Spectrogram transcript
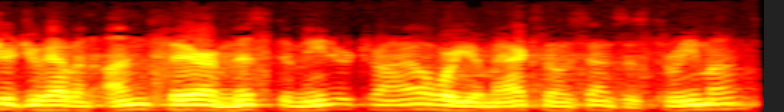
should you have an unfair misdemeanor trial where your maximum sentence is three months?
